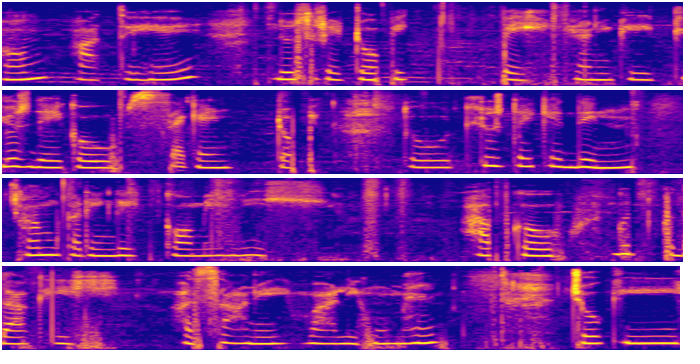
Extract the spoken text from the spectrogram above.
हम आते हैं दूसरे टॉपिक पे यानी कि ट्यूसडे को सेकंड टॉपिक तो ट्यूसडे के दिन हम करेंगे कॉमेडी आपको गुद खुदा के हंसाने वाली हूँ मैं जो कि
